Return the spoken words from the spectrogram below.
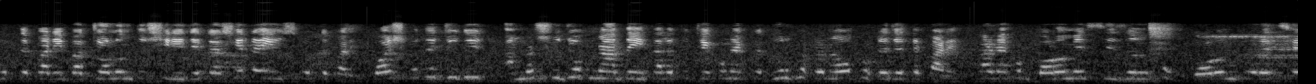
করতে পারি বা চলন্ত সিঁড়ি যেটা সেটা ইউজ করতে পারি। বয়স্কদের যদি আমরা সুযোগ না দেই, তাহলে তো যে কোনো একটা দুর্ঘটনাও ঘটে যেতে পারে। কারণ এখন গরমের সিজন খুব গরম পড়েছে।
